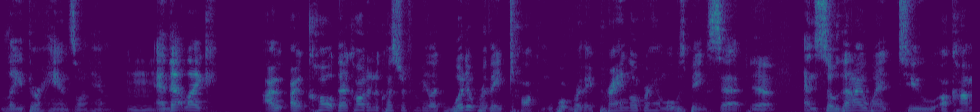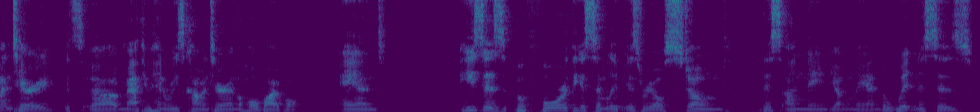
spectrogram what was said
laid their hands on him Mm. and that like I, I called that called into question for me like what were they talking what were they praying over him? What was being said? Yeah. and so then i went to a commentary. It's uh, matthew henry's commentary on the whole bible. And he says before the assembly of israel stoned this unnamed young man the witnesses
